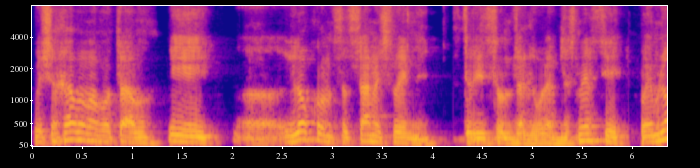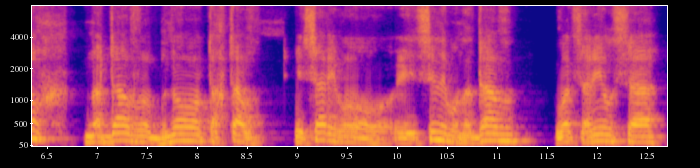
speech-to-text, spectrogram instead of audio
Вышахавам Авотав и э, лег он с отцами своими, традиционно так говорят, для смерти. Воемлох Надав Бно Тахтав, и царь его, и сын его Надав воцарился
